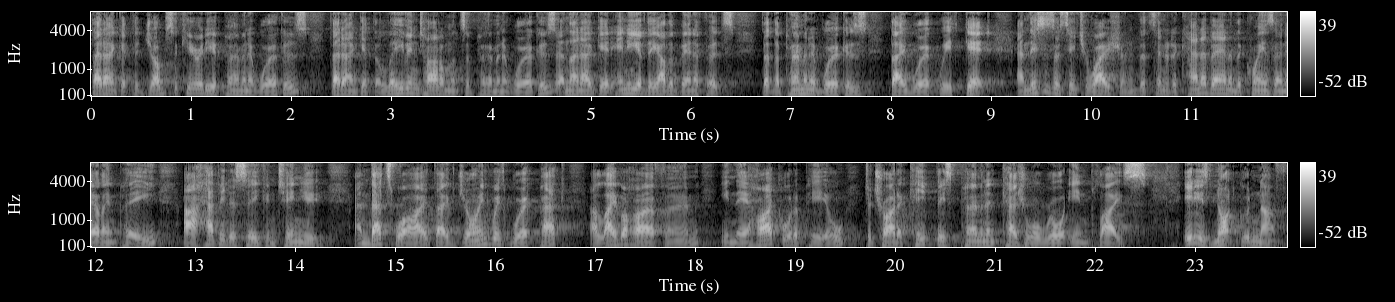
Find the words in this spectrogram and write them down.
they don't get the job security of permanent workers, they don't get the leave entitlements of permanent workers, and they don't get any of the other benefits that the permanent workers they work with get. And this is a situation that Senator Canavan and the Queensland LNP are happy to see continue. And that's why they've joined with WorkPac, a labour hire firm, in their High Court appeal to try to keep this permanent casual rort in place. It is not good enough.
